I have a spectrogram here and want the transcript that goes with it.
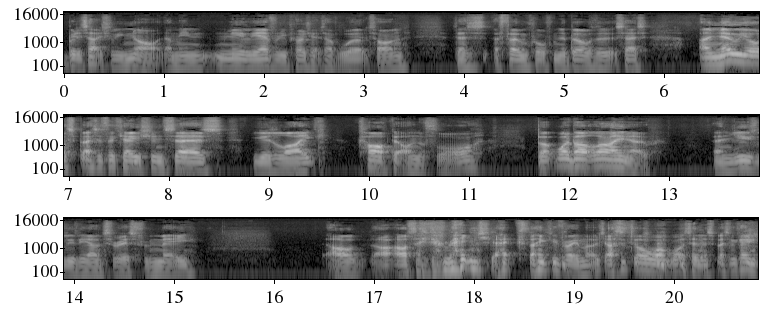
but it's actually not. I mean, nearly every project I've worked on, there's a phone call from the builder that says, "I know your specification says you'd like carpet on the floor, but what about lino?" And usually the answer is from me, I'll I'll take a rain check. Thank you very much. I still want what's in the specification.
